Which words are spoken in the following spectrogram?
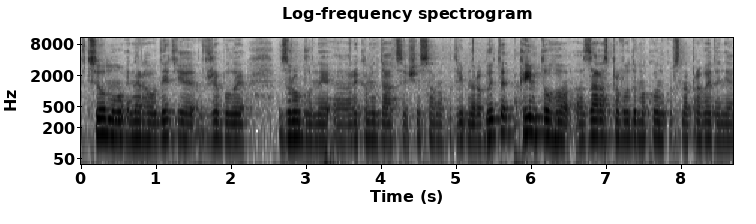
В цьому енергоаудиті вже були зроблені рекомендації, що саме потрібно робити. Крім того, е, зараз проводимо конкурс на проведення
